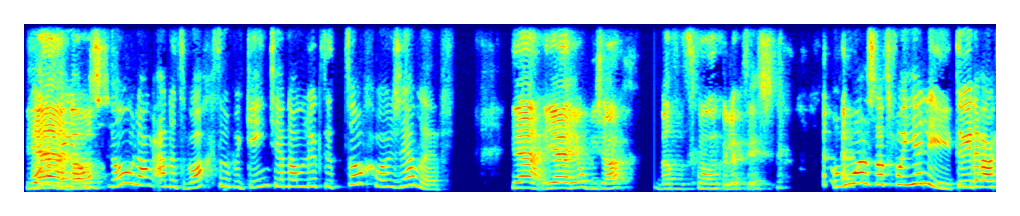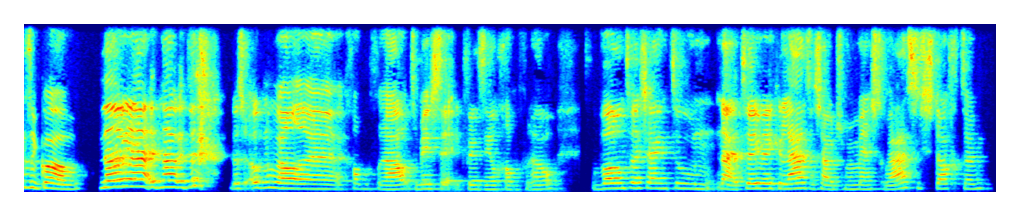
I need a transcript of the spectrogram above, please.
ja, dan ben je al zo lang aan het wachten op een kindje en dan lukt het toch gewoon zelf. Ja, ja, heel bizar dat het gewoon gelukt is. Hoe was dat voor jullie toen je erachter kwam? Nou ja, nou, dat is ook nog wel uh, een grappig verhaal. Tenminste, ik vind het een heel grappig verhaal. Want wij zijn toen, nou, twee weken later zouden ze mijn menstruatie starten.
